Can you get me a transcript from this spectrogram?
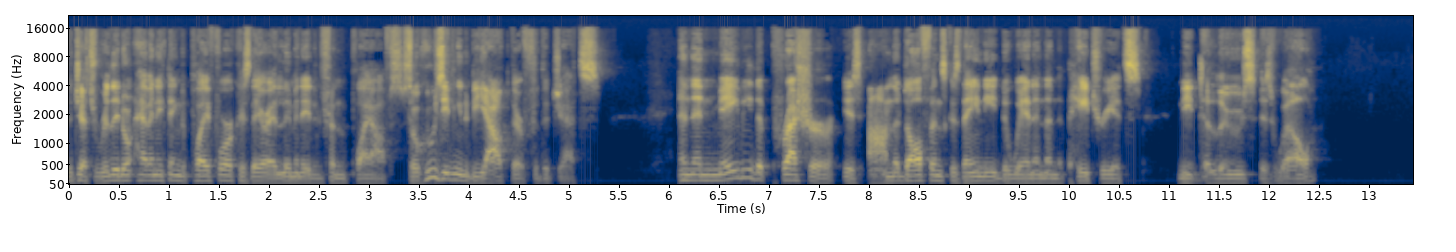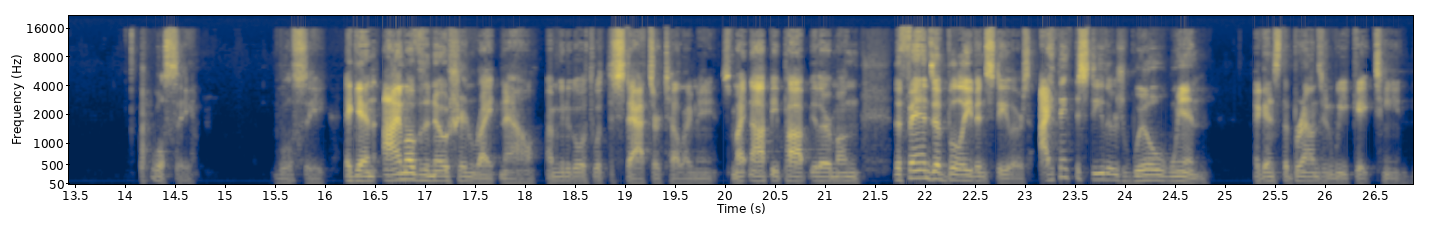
The Jets really don't have anything to play for because they are eliminated from the playoffs. So who's even going to be out there for the Jets? And then maybe the pressure is on the Dolphins because they need to win, and then the Patriots need to lose as well. We'll see. We'll see. Again, I'm of the notion right now. I'm going to go with what the stats are telling me. This might not be popular among the fans of Bleav in Steelers. I think the Steelers will win against the Browns in week 18.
